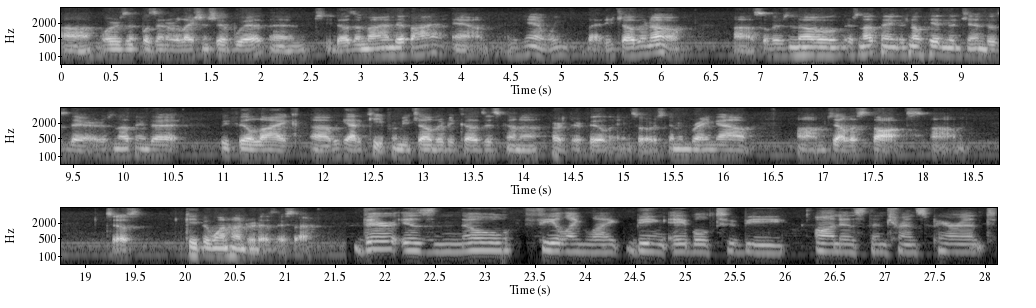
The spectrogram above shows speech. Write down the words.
uh, was, was in a relationship with, and she doesn't mind if I am. And again, we let each other know. Uh, so there's no, there's nothing, there's no hidden agendas there. There's nothing that we feel like uh, we got to keep from each other because it's going to hurt their feelings or it's going to bring out um, jealous thoughts. Um, just keep it 100, as they say. There is no feeling like being able to be honest and transparent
